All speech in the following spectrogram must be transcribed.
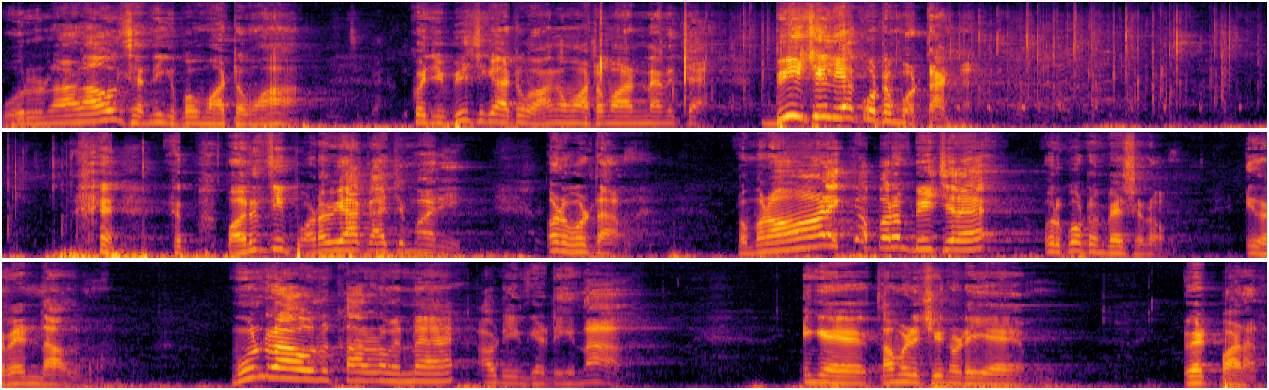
ஒரு நாளாவது சென்னைக்கு போக மாட்டோமா? கொஞ்சம் பீச்சு காட்டு வாங்க மாட்டோமான்னு நினச்சேன். பீச்சிலேயே கூட்டம் போட்டாங்க. பருத்தி புடவையாக காய்ச்சி மாதிரி. ஒன்று போட்டார் ரொம்ப நாளைக்கு அப்புறம் பீச்சில் ஒரு கூட்டம் பேசுகிறோம் இது ரெண்டாவது மூன்றாவது காரணம் என்ன அப்படின்னு கேட்டிங்கன்னா இங்கே தமிழ்ச்சியினுடைய வேட்பாளர்.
